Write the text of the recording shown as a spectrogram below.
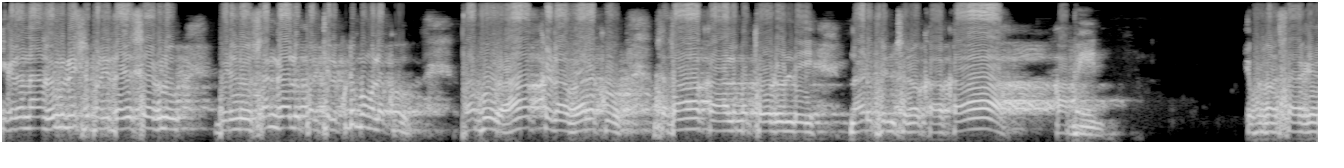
ఇక్కడ నా రూపేశ్వర దయసేవకులు బిడ్డలు సంఘాలు పరిచయ కుటుంబములకు ప్రభు రాకడ వరకు సదాకాలము తోడుండి నడిపించును కాక. ఆమెన్. ఇప్పుడు మన సాగే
